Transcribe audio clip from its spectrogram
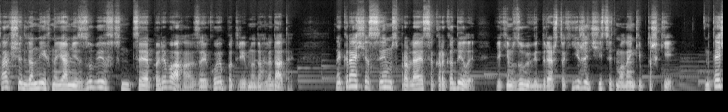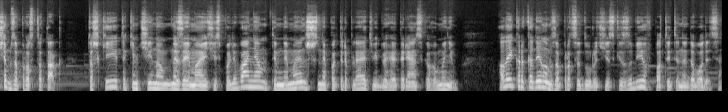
так що для них наявність зубів це перевага, за якою потрібно доглядати. Найкраще з цим справляються крокодили, яким зуби від решток їжі чистять маленькі пташки. Не те, щоб за просто так. Пташки, таким чином, не займаючись полюванням, тим не менш не потрапляють від вегетаріанського меню. Але й крокодилам за процедуру чистки зубів платити не доводиться.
